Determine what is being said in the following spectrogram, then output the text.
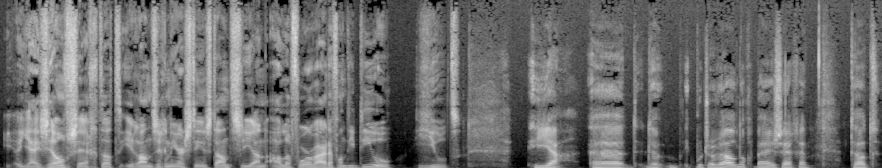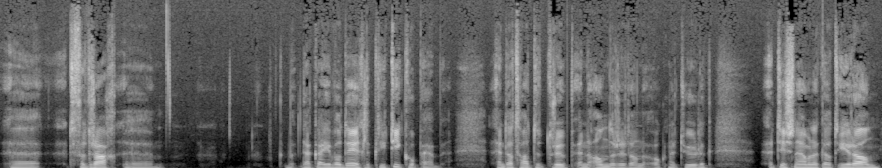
jij zelf zegt dat Iran zich in eerste instantie aan alle voorwaarden van die deal hield. Ja, de, ik moet er wel nog bij zeggen dat uh, het verdrag, uh, daar kan je wel degelijk kritiek op hebben. En dat had de Trump en anderen dan ook natuurlijk. Het is namelijk dat Iran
